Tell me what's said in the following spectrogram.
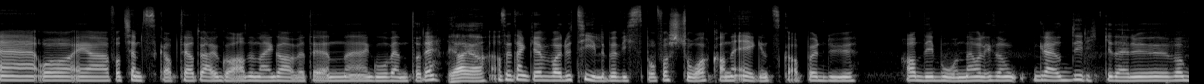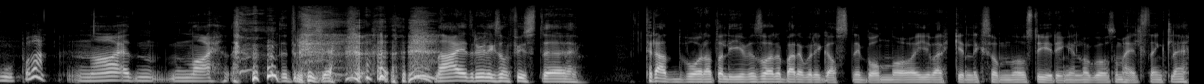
Eh, og jeg har fått kjennskap til at du òg ga denne i gave til en eh, god venn av deg. Ja, ja. Altså, jeg tenker, Var du tidlig bevisst på å forstå hvilke egenskaper du hadde i boende, og liksom greie å dyrke det du var god på, da? Nei, nei. det tror jeg ikke. nei, jeg tror liksom første 30 år av livet så har det bare vært gassen i bånn og i verken liksom noe styring eller noe som helst, egentlig.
